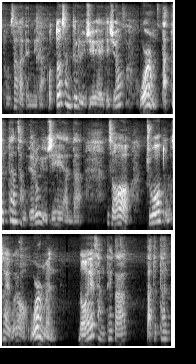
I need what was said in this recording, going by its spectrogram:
동사가 됩니다. 어떤 상태로 유지해야 되죠? warm 따뜻한 상태로 유지해야 한다. 그래서 주어 동사이고요. warm은 너의 상태가 따뜻한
